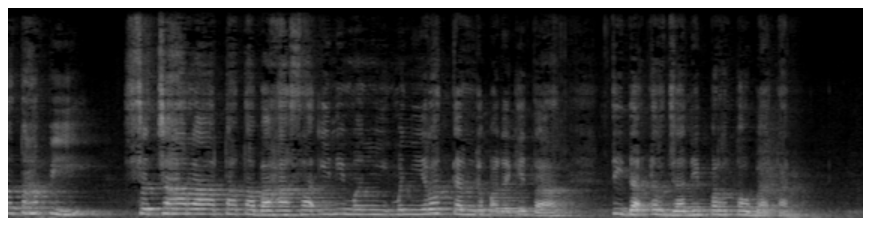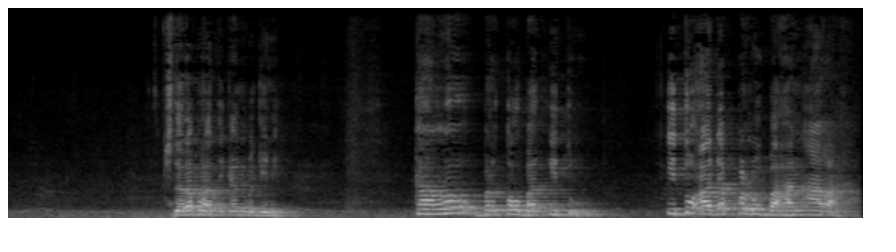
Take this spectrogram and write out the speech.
Tetapi secara tata bahasa ini menyiratkan kepada kita tidak terjadi pertobatan. Saudara perhatikan begini. Kalau bertobat itu itu ada perubahan arah.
